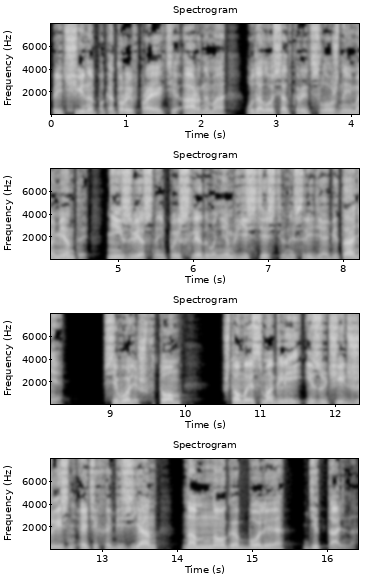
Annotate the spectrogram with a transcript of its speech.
Причина, по которой в проекте Арнема удалось открыть сложные моменты, неизвестные по исследованиям в естественной среде обитания, всего лишь в том, что мы смогли изучить жизнь этих обезьян намного более детально.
